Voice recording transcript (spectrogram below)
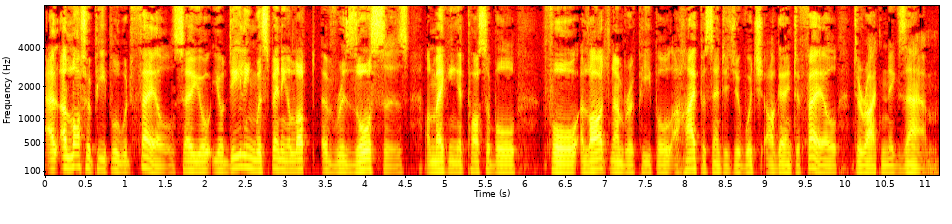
a, a, lot of people would fail. So you're, you're dealing with spending a lot of resources on making it possible for a large number of people, a high percentage of which are going to fail to write an exam.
